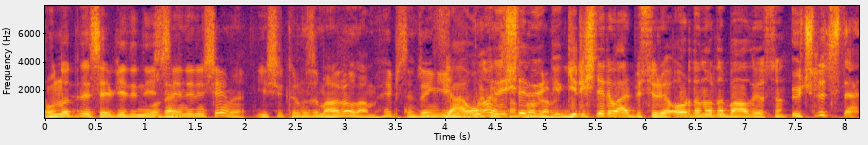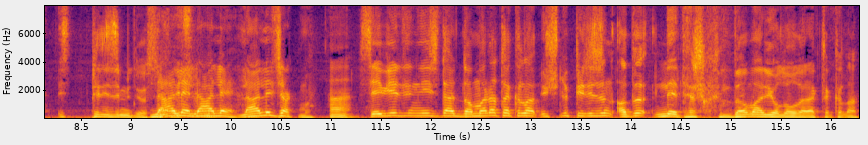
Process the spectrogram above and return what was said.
Onun adı ne sevgili O dinleyiciler? senin dediğin şey mi? Yeşil, kırmızı, mavi olan mı? Hepsinin rengi. Ya onun işte girişleri var bir sürü. Oradan oradan bağlıyorsun. Üçlü prizi mi diyorsun? Lale, Üçlü- lale. Lalecak mı? Ha. Sevgili dinleyiciler damara takılan üçlü prizin adı nedir? Damar yolu olarak takılan.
